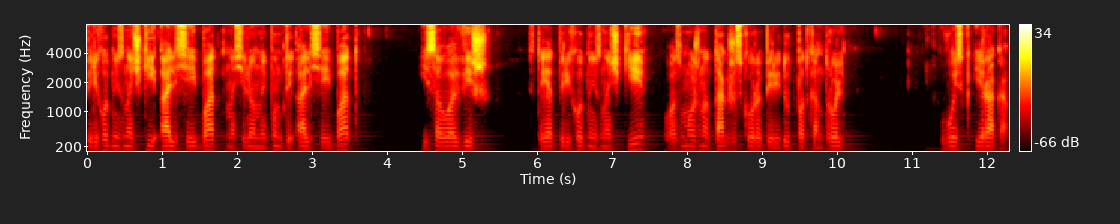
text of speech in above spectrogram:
Переходные значки Аль-Сейбат, населенные пункты Аль-Сейбат и Сававиш. Стоят переходные значки, возможно, также скоро перейдут под контроль войск Ирака.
